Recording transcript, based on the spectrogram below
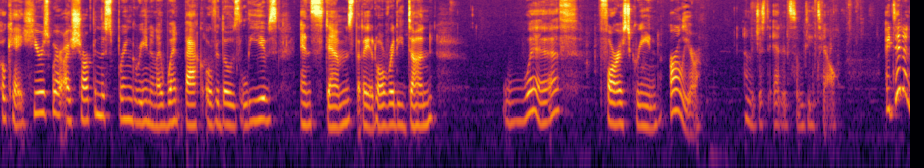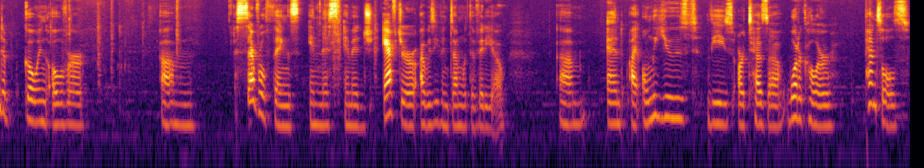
Okay, here's where I sharpened the spring green and I went back over those leaves and stems that I had already done with forest green earlier and I just added some detail. I did end up going over um, several things in this image after I was even done with the video. Um, and I only used these Arteza watercolor pencils.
